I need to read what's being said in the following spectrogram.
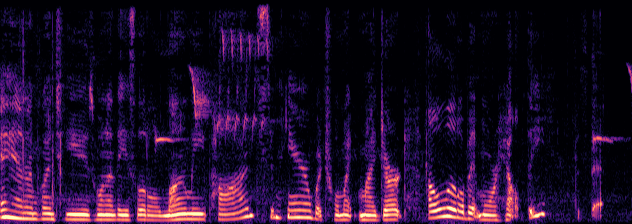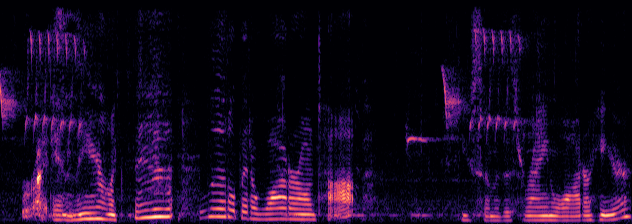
And I'm going to use one of these little Lomi pods in here, which will make my dirt a little bit more healthy. Put that right in there like that. A little bit of water on top. Use some of this rainwater here.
